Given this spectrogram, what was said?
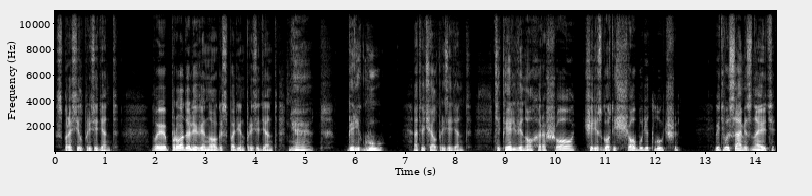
спросил президент. — Вы продали вино, господин президент? — Нет, берегу, — отвечал президент. — Теперь вино хорошо, через год еще будет лучше. Ведь вы сами знаете,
